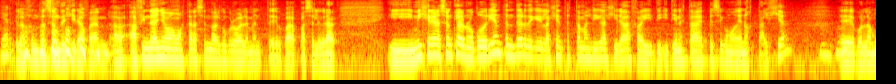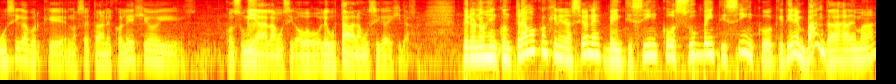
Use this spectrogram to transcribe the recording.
de la fundación de Jirafa. A, a fin de año vamos a estar haciendo algo probablemente para celebrar. Y mi generación, claro, no podría entender de que la gente está más ligada a Jirafa y, y tiene esta especie como de nostalgia eh, por la música porque, no sé, estaba en el colegio y consumía la música o le gustaba la música de Jirafa. Pero nos encontramos con generaciones 25, sub 25, que tienen bandas además,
